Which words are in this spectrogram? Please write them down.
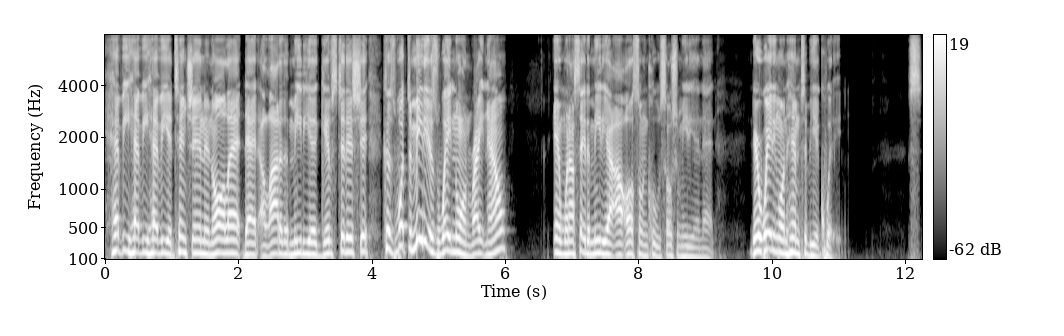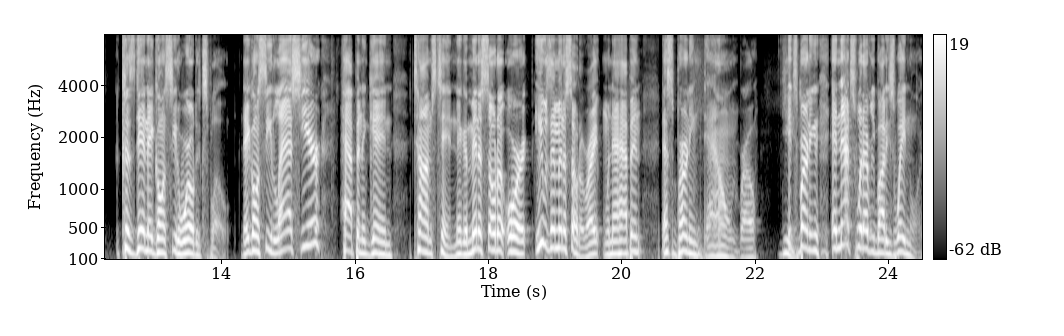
heavy, heavy, heavy attention and all that that a lot of the media gives to this shit. Because what the media is waiting on right now, and when I say the media, I also include social media in that, they're waiting on him to be acquitted. Because then they're going to see the world explode. They're going to see last year happen again times 10. Nigga, Minnesota, or he was in Minnesota, right? When that happened, that's burning down, bro. It's burning, and that's what everybody's waiting on.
